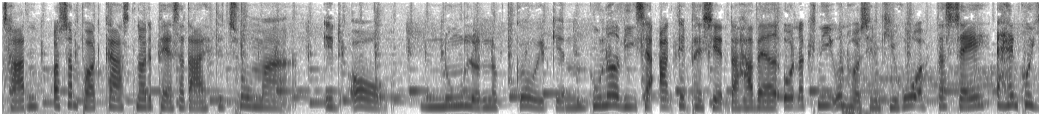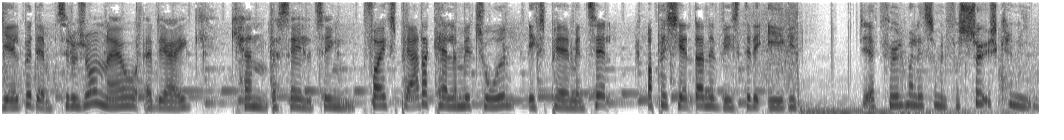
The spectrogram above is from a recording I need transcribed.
13, og som podcast, når det passer dig. Det tog mig et år nogenlunde at gå igen. Hundredvis af ankelpatienter har været under kniven hos en kirurg, der sagde, at han kunne hjælpe dem. Situationen er jo, at jeg ikke kan basale ting. For eksperter kalder metoden eksperimentel, og patienterne vidste det ikke. Jeg følte mig lidt som en forsøgskanin.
